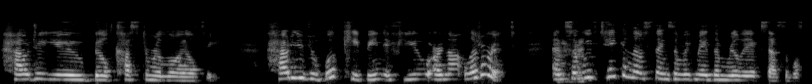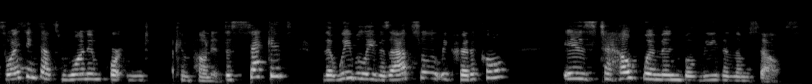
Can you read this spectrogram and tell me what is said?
How do you build customer loyalty? How do you do bookkeeping if you are not literate? And so mm-hmm. we've taken those things and we've made them really accessible. So I think that's one important component. The second that we believe is absolutely critical is to help women believe in themselves.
